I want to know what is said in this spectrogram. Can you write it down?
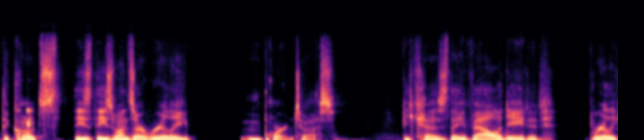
the quotes, okay. these these ones are really important to us because they validated really,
